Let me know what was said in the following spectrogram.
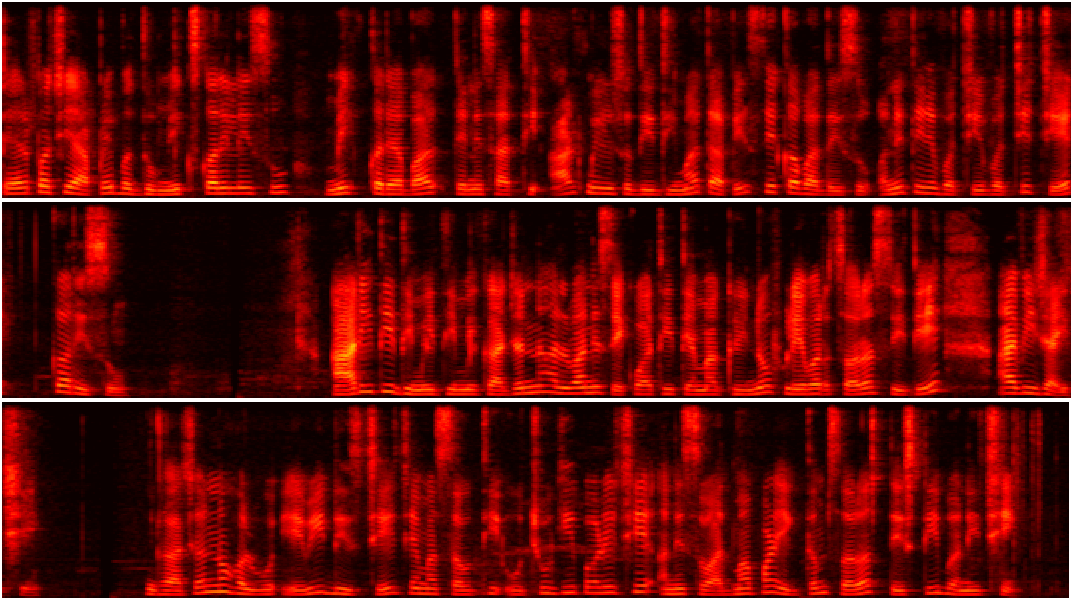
ત્યાર પછી આપણે બધું મિક્સ કરી લઈશું. મિક્સ કર્યા બાદ તેને સાતથી આઠ મિનિટ સુધી ધીમા તાપે શેકાવા દઈશું અને તેને વચ્ચે વચ્ચે ચેક કરીશું. આ રીતે ધીમે ધીમે ગાજરના હલવાને શેકવાથી તેમાં ઘીનો ફ્લેવર સરસ રીતે આવી જાય છે. ગાજરનો હલવો એવી ડીશ છે જેમાં સૌથી ઓછું ઘી પડે છે અને સ્વાદમાં પણ એકદમ સરસ ટેસ્ટી બને છે.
